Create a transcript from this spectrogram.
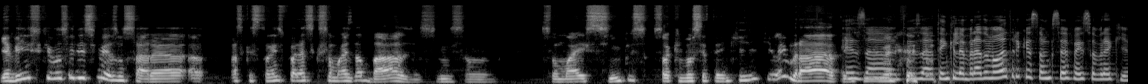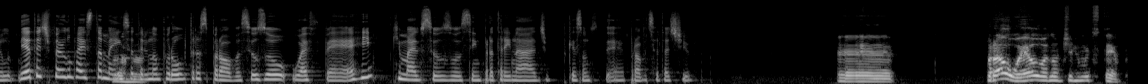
E é bem isso que você disse mesmo, Sara. As questões parecem que são mais da base, assim, são, são mais simples, só que você tem que, que lembrar. Tem Exato, Que, né? exato. Tem que lembrar de uma outra questão que você fez sobre aquilo. E até te perguntar isso também, você Aham. treinou por outras provas. Você usou o FPR? que mais você usou, assim, pra treinar de questão de é, prova dissertativa? Para a UEL eu não tive muito tempo.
